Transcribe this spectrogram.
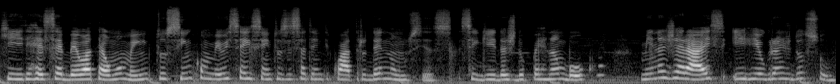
que recebeu até o momento 5.674 denúncias, seguidas do Pernambuco, Minas Gerais e Rio Grande do Sul.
